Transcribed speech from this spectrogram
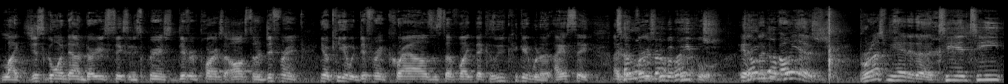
like just going down Dirty Six and experiencing different parts of Austin or different, you know, kicking with different crowds and stuff like that. Because we kicked it with, a, I say, a Tell diverse group of brunch. people. 'em like, oh brunch. yeah, brunch we had at uh, TNT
